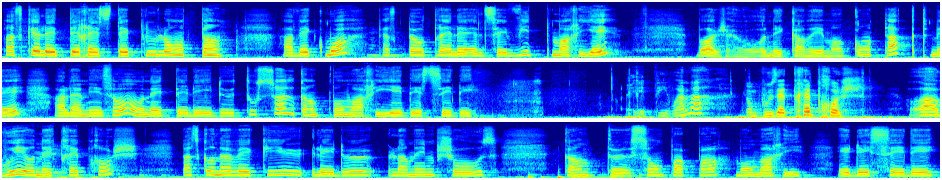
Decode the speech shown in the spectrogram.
parce qu'elle était restée plus longtemps avec moi, parce que d'autres, elle, s'est vite mariée. Bon, on est quand même en contact, mais à la maison, on était les deux tout seuls quand mon mari est décédé. Et puis voilà. Donc vous êtes très proches Ah oui, on est très proches, parce qu'on a vécu les deux la même chose quand euh, son papa, mon mari, est décédé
